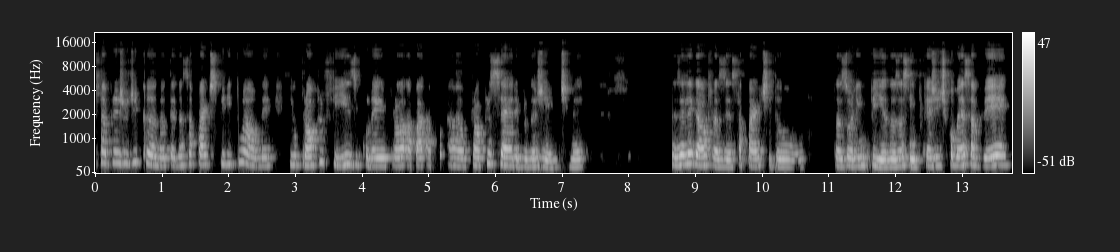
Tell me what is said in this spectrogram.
está prejudicando até nessa parte espiritual, né? E o próprio físico, né? O, a, a, a, o próprio cérebro da gente, né? Mas é legal trazer essa parte do, das Olimpíadas, assim, porque a gente começa a ver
